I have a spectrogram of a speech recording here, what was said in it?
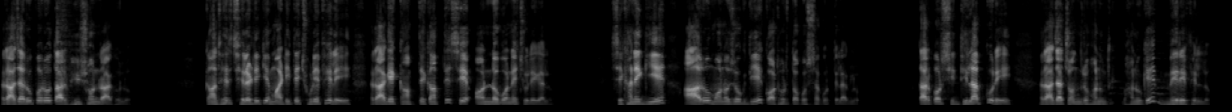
রাজার উপরও তার ভীষণ রাগ হলো। কাঁধের ছেলেটিকে মাটিতে ছুঁড়ে ফেলে রাগে কাঁপতে কাঁপতে সে অন্নবনে চলে গেল। সেখানে গিয়ে আরও মনোযোগ দিয়ে কঠোর তপস্যা করতে লাগল। তারপর সিদ্ধি লাভ করে রাজা চন্দ্রভানু ভানুকে মেরে ফেলল।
